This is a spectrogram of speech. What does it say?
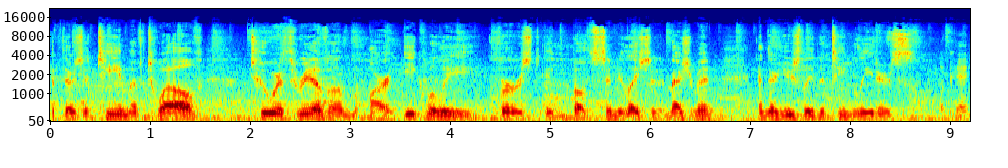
if there's a team of 12, two or three of them are equally versed in both simulation and measurement, and they're usually the team leaders. Okay.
